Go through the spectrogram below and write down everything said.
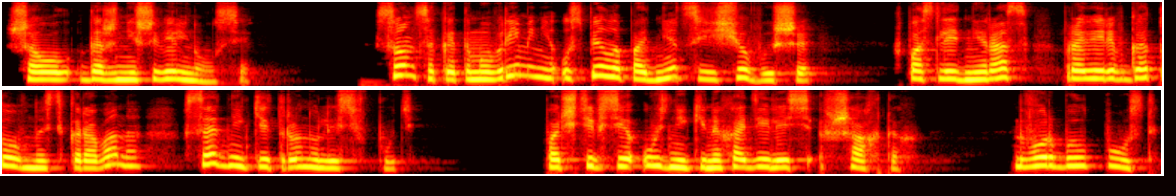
Шаол даже не шевельнулся. Солнце к этому времени успело подняться еще выше. Последний раз, проверив готовность каравана, всадники тронулись в путь. Почти все узники находились в шахтах. Двор был пуст,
